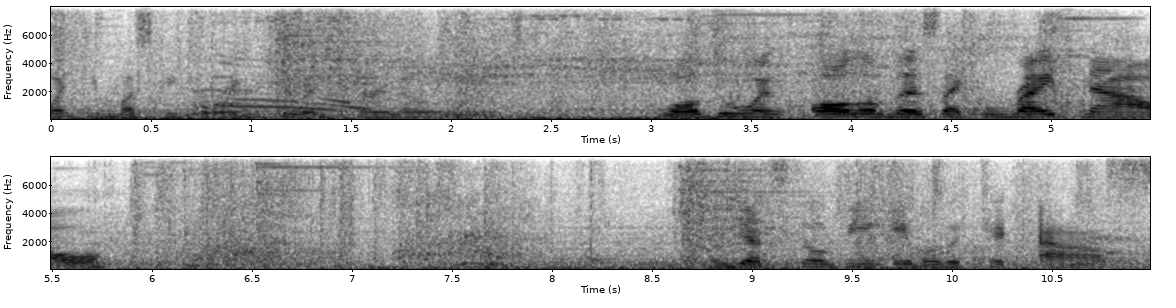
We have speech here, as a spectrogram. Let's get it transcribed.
What he must be going through internally while doing all of this, like, right now. And yet still being able to kick ass.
